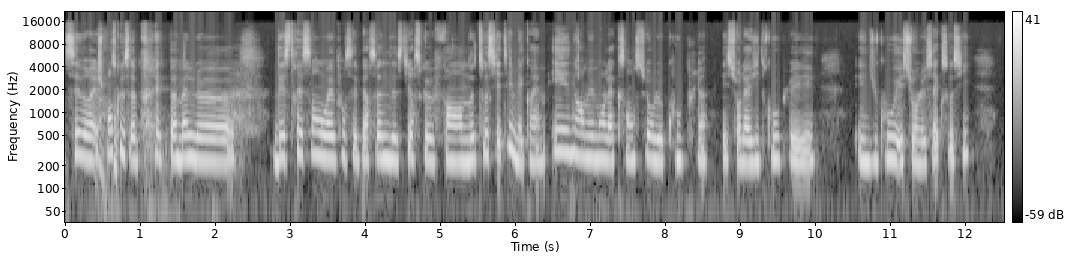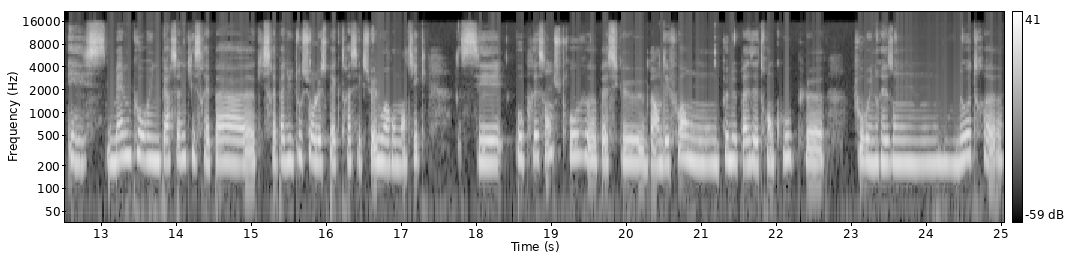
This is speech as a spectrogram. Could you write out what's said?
C'est vrai. Je pense que ça peut être pas mal euh, déstressant ouais pour ces personnes de se dire ce que enfin notre société met quand même énormément l'accent sur le couple et sur la vie de couple et et du coup et sur le sexe aussi. Et même pour une personne qui serait pas qui serait pas du tout sur le spectre asexuel ou aromantique, c'est oppressant, je trouve, parce que ben des fois on peut ne pas être en couple pour une raison ou une autre.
